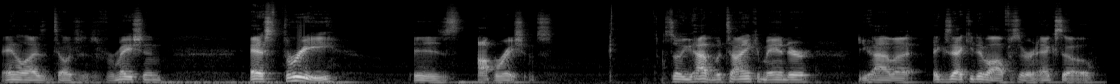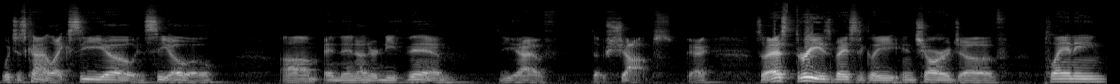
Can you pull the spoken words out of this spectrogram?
analyze intelligence information. S3 is operations. So you have a battalion commander, you have an executive officer, an XO, which is kind of like CEO and COO, um, and then underneath them you have those shops. Okay, so S3 is basically in charge of planning,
